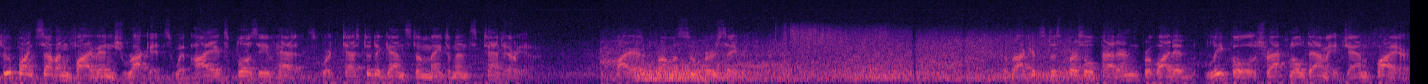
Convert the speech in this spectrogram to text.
Two point seven five inch rockets with high explosive heads were tested against a maintenance tent area, fired from a Super Sabre rocket's dispersal pattern provided lethal shrapnel damage and fire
